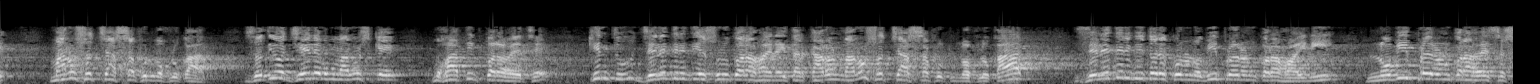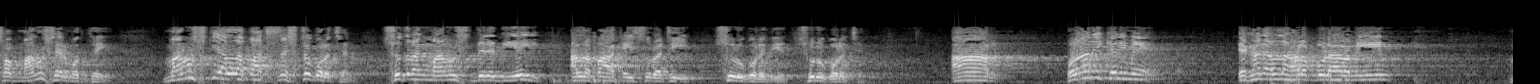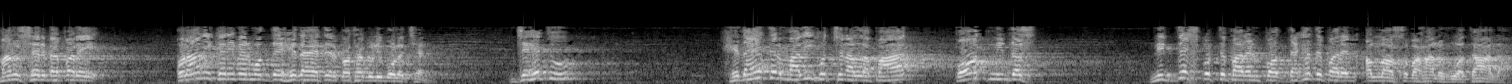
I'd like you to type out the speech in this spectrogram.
মানুষ হচ্ছে আশরাফুল মখলুকাত। যদিও জেন এবং মানুষকে মুহাতিব করা হয়েছে। কিন্তু জেনেদের দিয়ে শুরু করা হয় নাই। তার কারণ মানুষ হচ্ছে আশরাফুল মখলুকাত। জেনেদের ভিতরে কোন নবী প্রেরণ করা হয়নি। নবী প্রেরণ করা হয়েছে সব মানুষের মধ্যেই মানুষকে আল্লাহ পাক শ্রেষ্ঠ করেছেন? সুতরাং মানুষদের দিয়েই আল্লাহ পাক এই সুরাটি শুরু করে দিয়ে, শুরু করেছে আর কোরআনী করিমে এখানে আল্লাহ রব্বুল আলমিন মানুষের ব্যাপারে কোরআনী করিমের মধ্যে হেদায়তের কথাগুলি বলেছেন যেহেতু হেদায়তের মালিক হচ্ছেন আল্লাহ পাক পথ নির্দেশ নির্দেশ করতে পারেন পথ দেখাতে পারেন আল্লাহ সুবাহান হুয়া তালা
